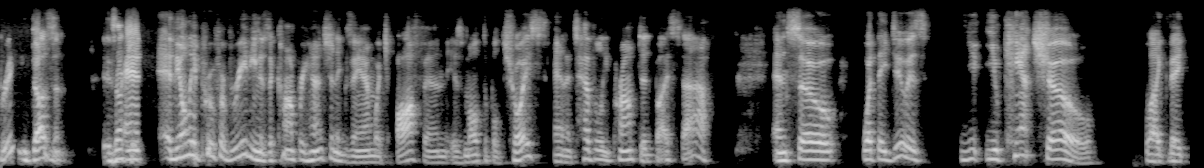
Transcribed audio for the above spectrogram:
Reading doesn't. Exactly. And, and the only proof of reading is a comprehension exam, which often is multiple choice and it's heavily prompted by staff. And so what they do is you, you can't show like they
